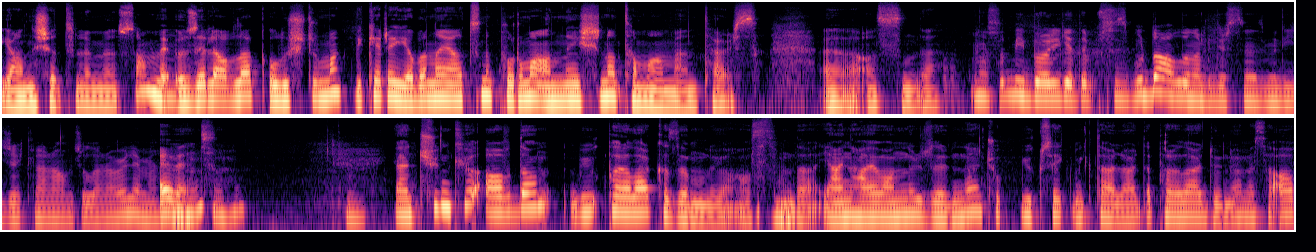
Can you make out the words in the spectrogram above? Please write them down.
yanlış hatırlamıyorsam. Ve Hı. özel avlak oluşturmak bir kere yaban hayatını koruma anlayışına tamamen ters ee, aslında. Nasıl bir bölgede siz burada avlanabilirsiniz mi diyecekler avcılara öyle mi? Evet. Hı hı. Yani çünkü avdan büyük paralar kazanılıyor aslında. Hı. Yani hayvanlar üzerinden çok yüksek miktarlarda paralar dönüyor. Mesela av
